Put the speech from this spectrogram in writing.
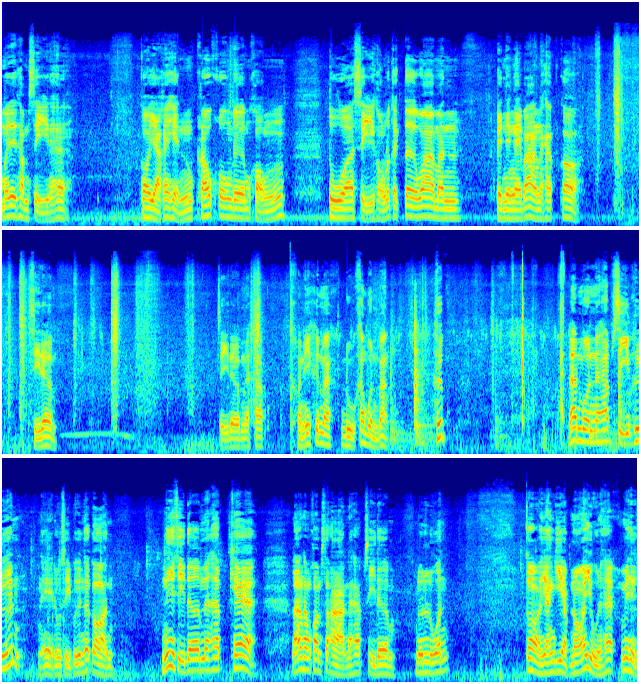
ไม่ได้ทำสีนะฮะก็อยากให้เห็นเคราโครงเดิมของตัวสีของรถแท็กเตอร์ว่ามันเป็นยังไงบ้างนะครับ ก็สีเดิม สีเดิมนะครับ คราวนี้ขึ้นมาดูข้างบนบ้างฮึบด้านบนนะครับ สีพื้นนี่ดูสีพื้นซะก่อน นี่สีเดิมนะครับ แค่ล้างทำความสะอาดนะครับ สีเดิมล้วนๆก็ยังเหยียบน้อยอยู่นะฮะไม่ถึง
